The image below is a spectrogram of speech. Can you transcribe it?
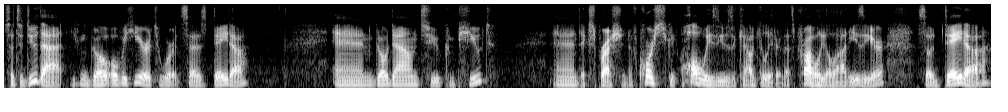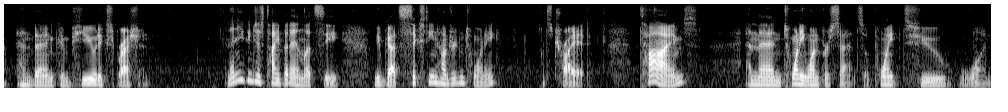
So to do that, you can go over here to where it says data and go down to compute and expression. Of course, you can always use a calculator. That's probably a lot easier. So data and then compute expression. And then you can just type it in. Let's see. We've got 1620. Let's try it. Times and then 21%, so 0.21.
